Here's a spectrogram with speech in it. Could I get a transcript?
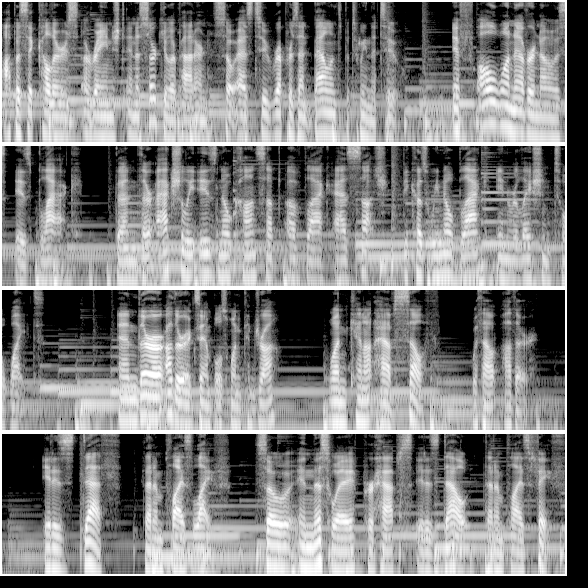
opposite colors arranged in a circular pattern so as to represent balance between the two. If all one ever knows is black, then there actually is no concept of black as such, because we know black in relation to white. And there are other examples one can draw. One cannot have self without other. It is death that implies life. So, in this way, perhaps it is doubt that implies faith.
